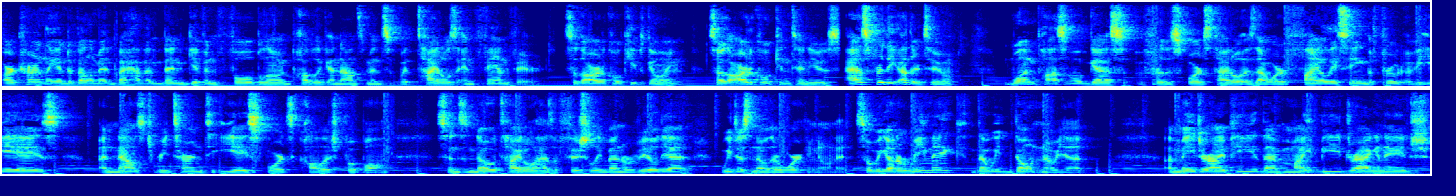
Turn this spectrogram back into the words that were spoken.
are currently in development but haven't been given full-blown public announcements with titles and fanfare. So the article keeps going. So the article continues. As for the other two, one possible guess for the sports title is that we're finally seeing the fruit of EA's announced return to EA Sports College Football. Since no title has officially been revealed yet, we just know they're working on it. So we got a remake that we don't know yet, a major IP that might be Dragon Age,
